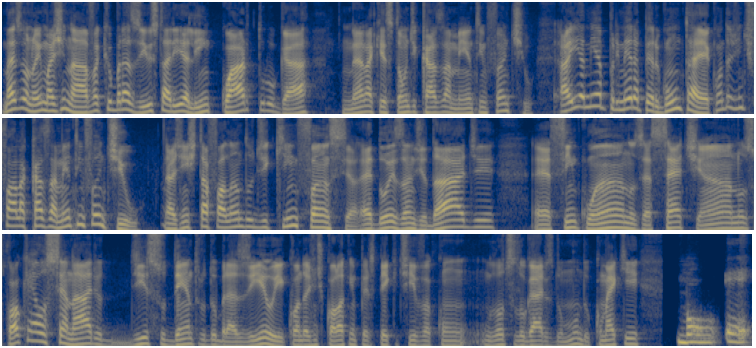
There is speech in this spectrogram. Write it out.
mas eu não imaginava que o Brasil estaria ali em quarto lugar né, na questão de casamento infantil. Aí a minha primeira pergunta é: quando a gente fala casamento infantil, A gente está falando de que infância? É dois anos de idade? É cinco anos? É sete anos? Qual que é o cenário disso dentro do Brasil e quando a gente coloca em perspectiva com os outros lugares do mundo? Como é que Bom, é,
